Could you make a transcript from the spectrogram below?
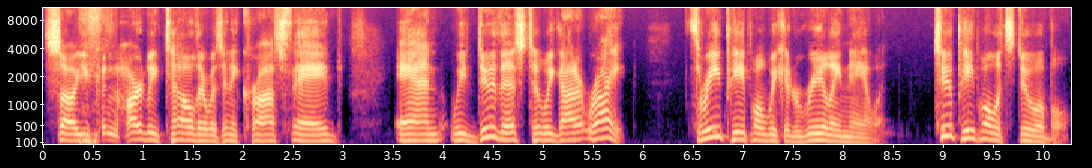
So you couldn't hardly tell there was any crossfade. And we'd do this till we got it right. Three people, we could really nail it. Two people, it's doable.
